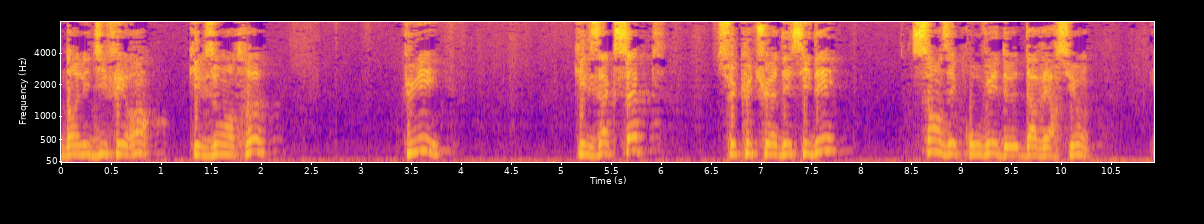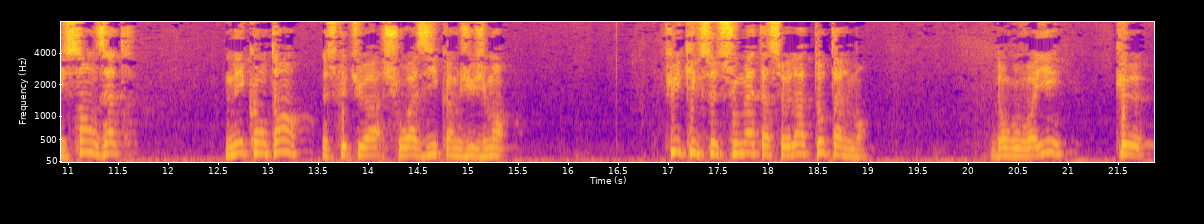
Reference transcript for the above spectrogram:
dans les différends qu'ils ont entre eux, puis qu'ils acceptent ce que tu as décidé sans éprouver d'aversion et sans être mécontents de ce que tu as choisi comme jugement, puis qu'ils se soumettent à cela totalement. Donc vous voyez que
